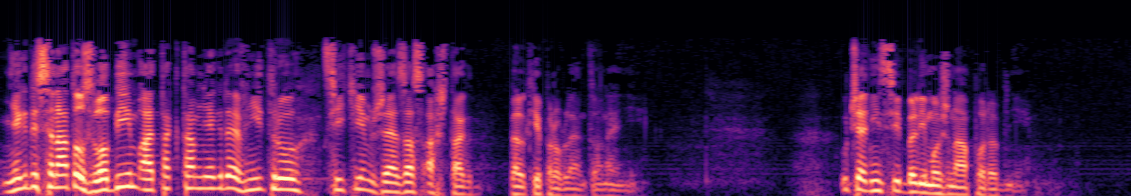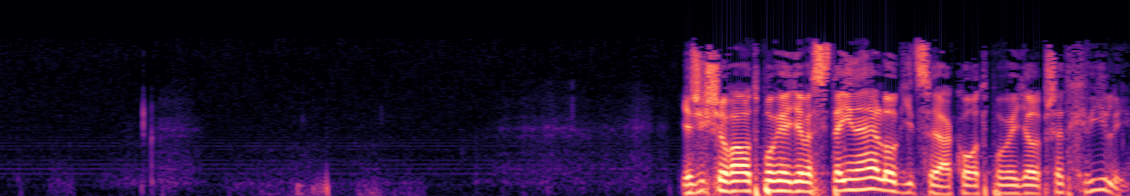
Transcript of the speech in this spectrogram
někdy se na to zlobím, ale tak tam někde vnitru cítím, že zas až tak velký problém to není. Učedníci byli možná podobní. Ježíšova odpověď je ve stejné logice, jako odpověděl před chvíli.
